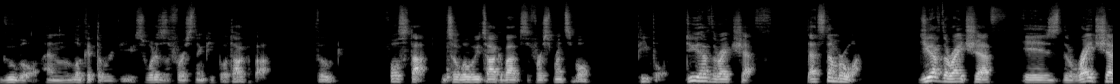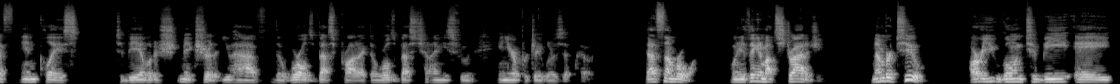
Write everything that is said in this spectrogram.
Google and look at the reviews, what is the first thing people talk about? Food. Full stop. And so what we talk about is the first principle: people. Do you have the right chef? That's number one. Do you have the right chef? Is the right chef in place to be able to sh- make sure that you have the world's best product, the world's best Chinese food in your particular zip code. That's number one. When you're thinking about strategy. Number two, are you going to be a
